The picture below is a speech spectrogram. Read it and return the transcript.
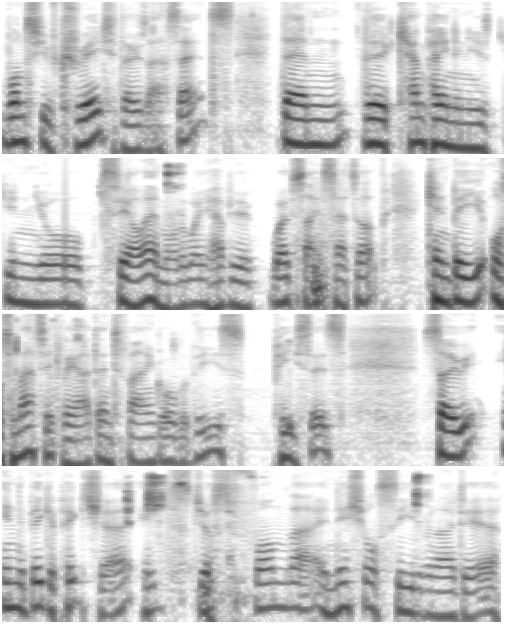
once you've created those assets, then the campaign in your, in your CRM or the way you have your website set up can be automatically identifying all of these pieces. So in the bigger picture, it's just from that initial seed of an idea,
